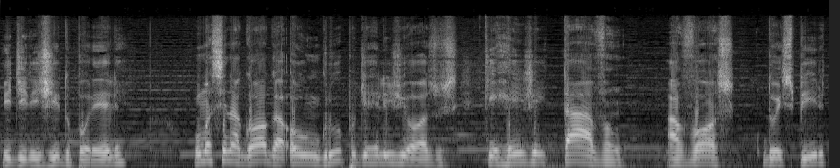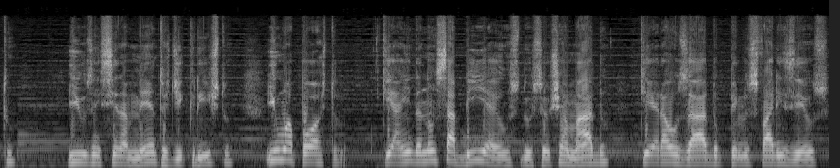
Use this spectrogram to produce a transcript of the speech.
e dirigido por ele, uma sinagoga ou um grupo de religiosos que rejeitavam a voz do Espírito e os ensinamentos de Cristo, e um apóstolo que ainda não sabia do seu chamado, que era usado pelos fariseus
